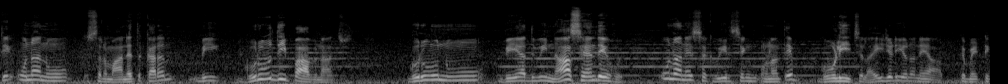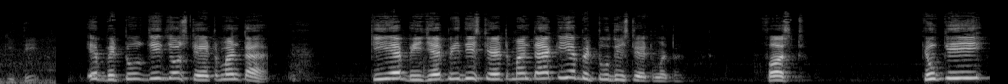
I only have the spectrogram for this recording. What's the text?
ਤੇ ਉਹਨਾਂ ਨੂੰ ਸਨਮਾਨਿਤ ਕਰਨ ਵੀ ਗੁਰੂ ਦੀ ਭਾਵਨਾ 'ਚ, ਗੁਰੂ ਨੂੰ ਬੇਅਦਬੀ ਨਾ ਸਹਿੰਦੇ ਹੋਏ ਉਹਨਾਂ ਨੇ ਸੁਖਵੀਰ ਸਿੰਘ ਉਹਨਾਂ ਤੇ ਗੋਲੀ ਚਲਾਈ ਜਿਹੜੀ ਉਹਨਾਂ ਨੇ ਆਪ ਕਮਿਟ ਕੀਤੀ। ਇਹ ਬਿੱਟੂ ਦੀ ਜੋ ਸਟੇਟਮੈਂਟ ਹੈ, ਕੀ ਇਹ ਬੀਜੇਪੀ ਦੀ ਸਟੇਟਮੈਂਟ ਹੈ ਕਿ ਇਹ ਬਿੱਟੂ ਦੀ ਸਟੇਟਮੈਂਟ ਹੈ? ਫਰਸਟ ਕਿਉਂਕਿ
